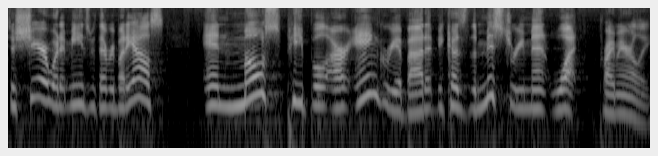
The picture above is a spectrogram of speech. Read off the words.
to share what it means with everybody else. And most people are angry about it because the mystery meant what primarily?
